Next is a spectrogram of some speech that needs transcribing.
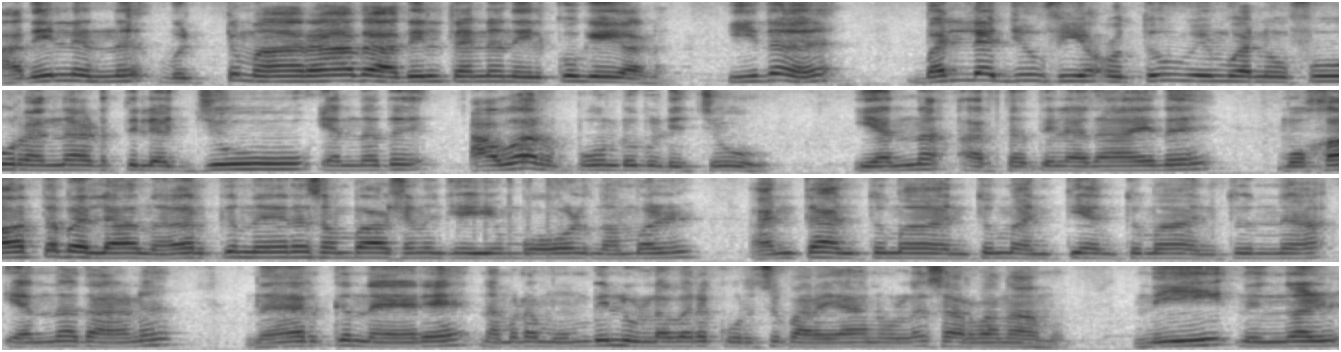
അതിൽ നിന്ന് വിട്ടുമാറാതെ അതിൽ തന്നെ നിൽക്കുകയാണ്. ഇത് ബല്ലജു ഒത്തുവിം ഒത്തുവിം വനുഫൂർ എന്നിടത്ത് ലജ്ജു എന്നത് അവർ പൂണ്ടുപിടിച്ചു എന്ന അർത്ഥത്തിൽ. അതായത് മുഖാത്തബല്ല നേർക്ക് നേരെ സംഭാഷണം ചെയ്യുമ്പോൾ നമ്മൾ അൻത അൻതുമ അൻതും അൻതി അൻതുമ അൻതുന്ന എന്നതാണ് നേർക്ക് നേരെ നമ്മുടെ മുമ്പിലുള്ളവരെ കുറിച്ച് പറയാനുള്ള സർവനാമം. നീ നിങ്ങൾ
